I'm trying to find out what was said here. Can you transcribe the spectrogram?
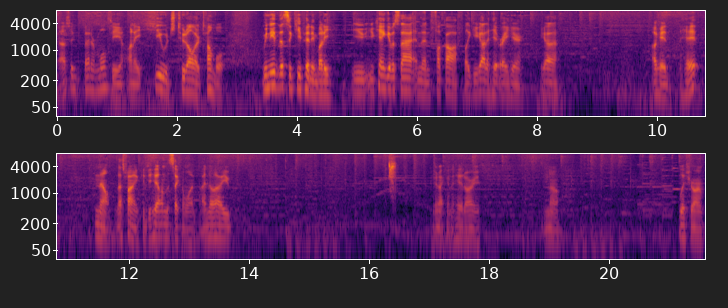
That's a better multi on a huge $2 tumble. We need this to keep hitting, buddy. You you can't give us that and then fuck off. Like you gotta hit right here. You gotta. Okay, hit. No, that's fine. Could you hit on the second one? I know how you. You're not gonna hit, are you? No. Lift your arm.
